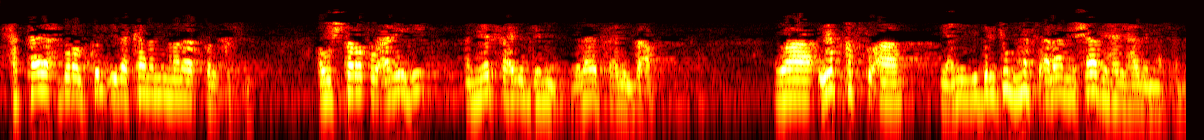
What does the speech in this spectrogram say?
حتى يحضر الكل إذا كان مما لا يقبل القسم. أو اشترطوا عليه أن يدفع للجميع ولا يدفع للبعض. ويبقى السؤال يعني يدرجون مسألة مشابهة لهذه المسألة.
